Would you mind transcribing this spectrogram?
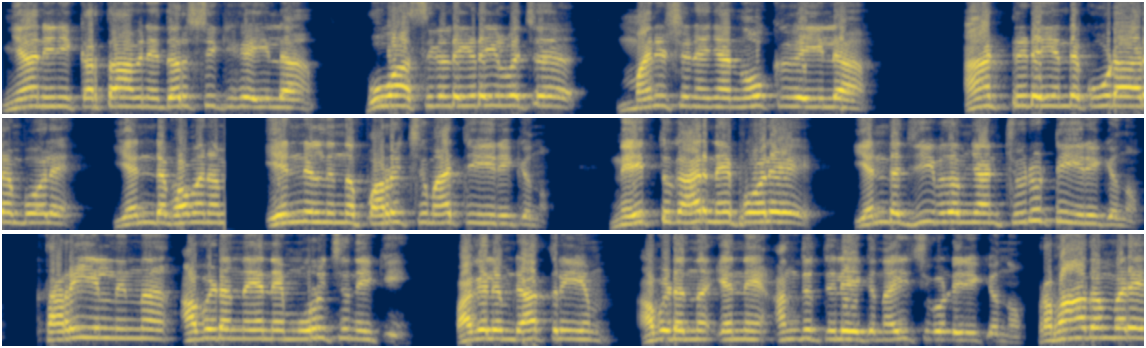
ഞാൻ ഇനി കർത്താവിനെ ദർശിക്കുകയില്ല. ഭൂവാസികളുടെ ഇടയിൽ വെച്ച് മനുഷ്യനെ ഞാൻ നോക്കുകയില്ല. ആട്ടിടയന്റെ കൂടാരം പോലെ എന്റെ ഭവനം എന്നിൽ നിന്ന് പറിച്ചു മാറ്റിയിരിക്കുന്നു. നെയ്ത്തുകാരനെ പോലെ എന്റെ ജീവിതം ഞാൻ ചുരുട്ടിയിരിക്കുന്നു. തറയിൽ നിന്ന് അവിടുന്ന് എന്നെ മുറിച്ചു നീക്കി. പകലും രാത്രിയും അവിടുന്ന് എന്നെ അന്ത്യത്തിലേക്ക് നയിച്ചു കൊണ്ടിരിക്കുന്നു പ്രഭാതം വരെ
